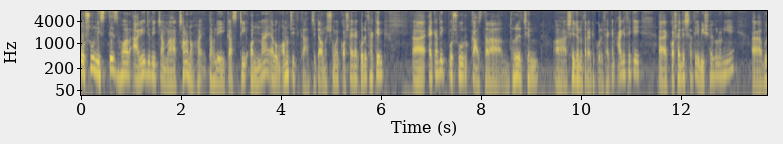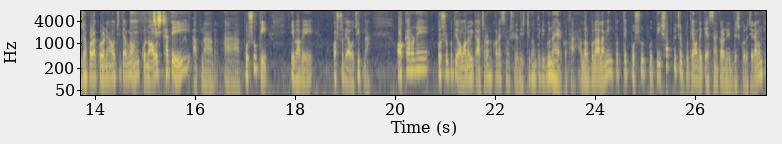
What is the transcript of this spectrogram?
পশু নিস্তেজ হওয়ার আগেই যদি চামড়া ছাড়ানো হয়, তাহলে এই কাজটি অন্যায় এবং অনুচিত কাজ, যেটা অনেক সময় কসাইরা করে থাকেন। একাধিক পশুর কাজ তারা ধরেছেন আহ, সেই জন্য তারা এটা করে থাকেন। আগে থেকে কষাইদের কসাইদের সাথে এই বিষয়গুলো নিয়ে বোঝাপড়া করে নেওয়া উচিত এবং কোনো অবস্থাতেই আপনার পশুকে এভাবে কষ্ট দেওয়া উচিত না। অকারণে পশুর প্রতি অমানবিক আচরণ করা ইসলাম শরীরের দৃষ্টিকোণ থেকে গুনাহের কথা। আল্লাহ রবুল্লা আলমিন প্রত্যেক পশুর প্রতি সব কিছুর প্রতি আমাদেরকে এহসান করার নির্দেশ করেছেন। এমনকি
